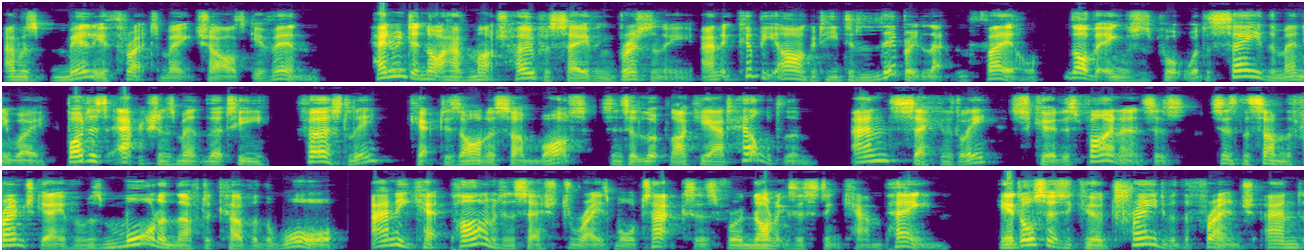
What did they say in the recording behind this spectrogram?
and was merely a threat to make Charles give in. Henry did not have much hope of saving Brittany, and it could be argued he deliberately let them fail. Not that English support would have saved them anyway, but his actions meant that he, firstly, kept his honour somewhat, since it looked like he had held them, and secondly, secured his finances, since the sum the French gave him was more than enough to cover the war, and he kept Parliament in session to raise more taxes for a non existent campaign. He had also secured trade with the French, and,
